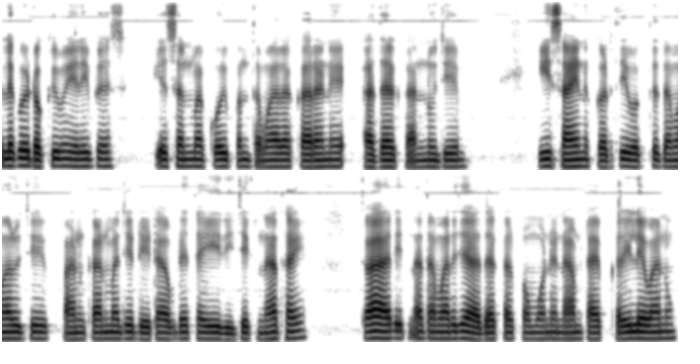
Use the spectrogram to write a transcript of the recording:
એટલે કોઈ ડોક્યુમેન્ટ વેરિફિકેશનમાં કોઈ પણ તમારા કારણે આધાર કાર્ડનું જે ઈ સાઇન કરતી વખતે તમારું જે પાન કાર્ડમાં જે ડેટા અપડેટ થાય એ રિજેક્ટ ના થાય, તો આ રીતના તમારે જે આધાર કાર્ડ પ્રમાણે નામ ટાઈપ કરી લેવાનું.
